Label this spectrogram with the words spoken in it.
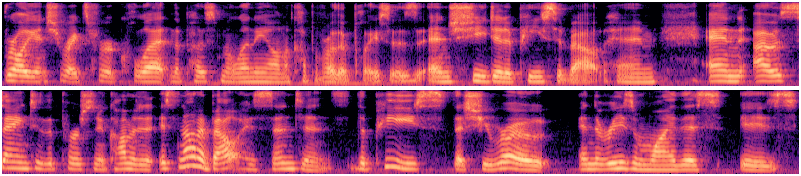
brilliant. She writes for Quillette and the Post Millennial and a couple of other places, and she did a piece about him. And I was saying to the person who commented, it's not about his sentence. The piece that she wrote, and the reason why this is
